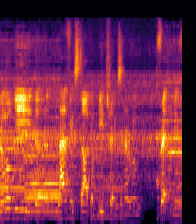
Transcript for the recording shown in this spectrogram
And will be the laughing stock of Beatrix and her retinue.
